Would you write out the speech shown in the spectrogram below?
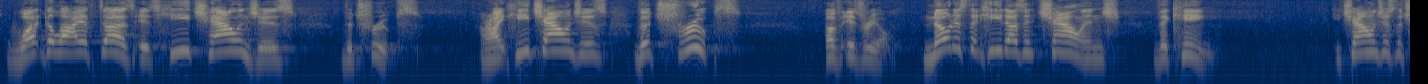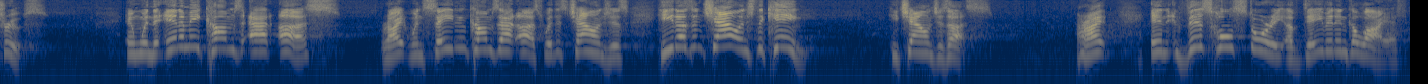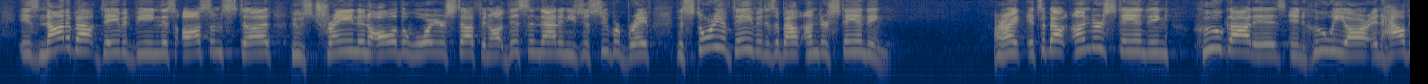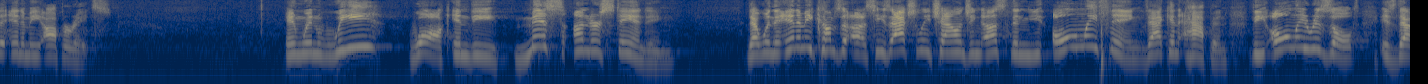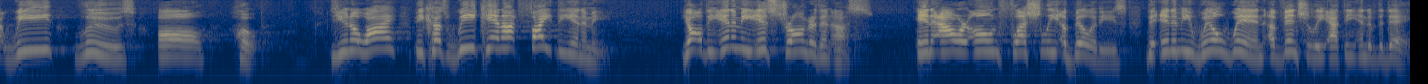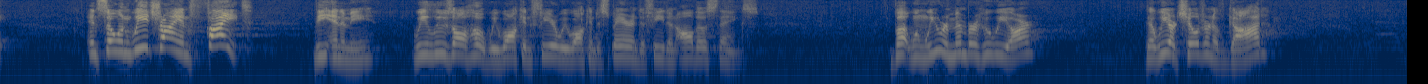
what Goliath does is he challenges the troops. All right, he challenges the troops of Israel. Notice that he doesn't challenge the king, he challenges the troops. And when the enemy comes at us, right, when Satan comes at us with his challenges, he doesn't challenge the king, he challenges us. All right? And this whole story of David and Goliath is not about David being this awesome stud who's trained in all of the warrior stuff and all this and that, and he's just super brave. The story of David is about understanding. All right? It's about understanding who God is and who we are and how the enemy operates. And when we walk in the misunderstanding that when the enemy comes to us, he's actually challenging us, then the only thing that can happen, the only result is that we lose all hope. Do you know why? Because we cannot fight the enemy. Y'all, the enemy is stronger than us. In our own fleshly abilities, the enemy will win eventually at the end of the day. And so when we try and fight the enemy, we lose all hope. We walk in fear, we walk in despair and defeat and all those things. But when we remember who we are, that we are children of God,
